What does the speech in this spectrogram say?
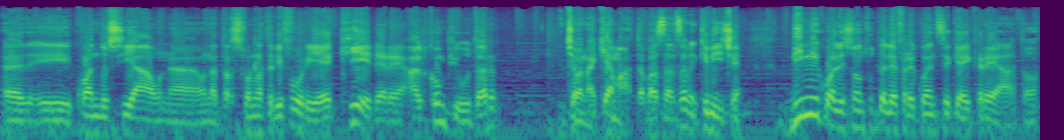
eh, quando si ha una, una, trasformata di Fourier chiedere al computer, c'è una chiamata abbastanza che mi dice dimmi quali sono tutte le frequenze che hai creato.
